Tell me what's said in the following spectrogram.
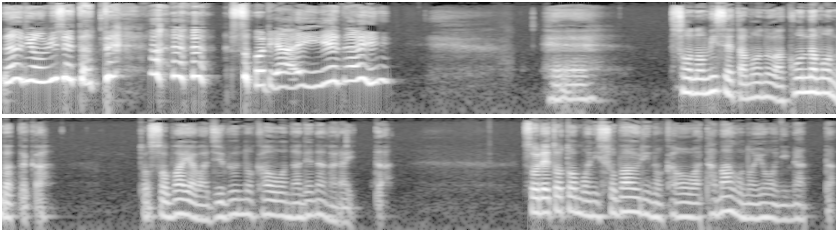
何を見せたって。そりゃ言えない。へえ、その見せたものはこんなもんだったか。と蕎麦屋は自分の顔を撫でながら言った。それとともに蕎麦売りの顔は卵のようになった。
